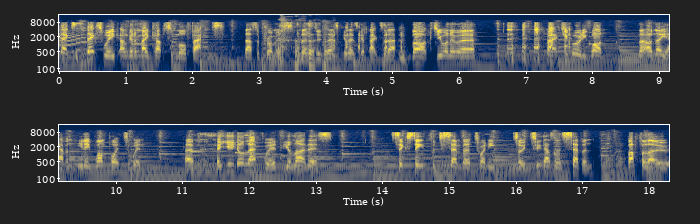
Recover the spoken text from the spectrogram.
next next week, I'm going to make up some more facts. That's a promise. Let's do, let's let's get back to that. Mark, do you want to? Uh, in fact, you've already won. No, oh, no, you haven't. You need one point to win. Um, you're left with. You're like this. 16th of December 20 sorry 2007 Buffalo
